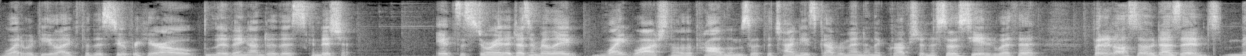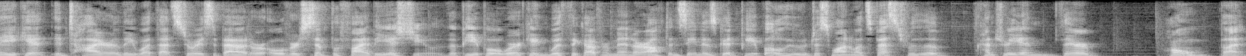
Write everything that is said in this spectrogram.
what it would be like for this superhero living under this condition. It's a story that doesn't really whitewash some of the problems with the Chinese government and the corruption associated with it, but it also doesn't make it entirely what that story is about or oversimplify the issue. The people working with the government are often seen as good people who just want what's best for the country and their home, but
